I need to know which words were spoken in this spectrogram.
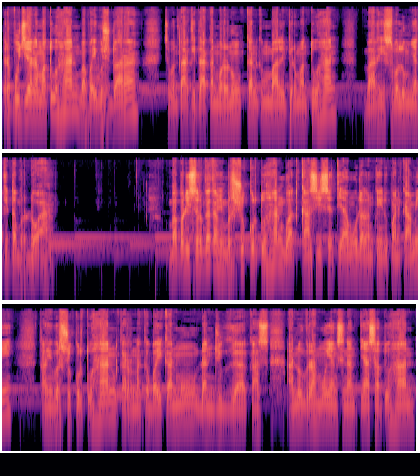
Terpujilah nama Tuhan, Bapak Ibu Saudara. Sebentar kita akan merenungkan kembali firman Tuhan. Bari sebelumnya kita berdoa. Bapa di surga kami bersyukur Tuhan buat kasih setiamu dalam kehidupan kami Kami bersyukur Tuhan karena kebaikanmu dan juga kas anugerahmu yang senantiasa Tuhan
